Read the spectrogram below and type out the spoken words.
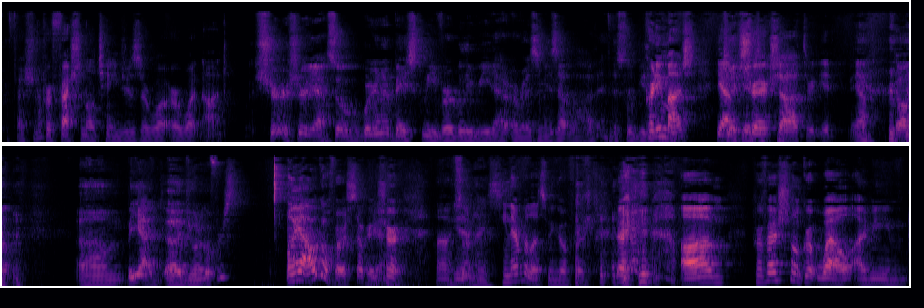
Professional. professional changes or what or whatnot Sure, sure, yeah. So we're gonna basically verbally read out our resumes out loud, and this will be pretty much yeah trick shot three it, yeah go on Um, but yeah, uh, do you want to go first? Oh yeah i'll go first okay Yeah. sure uh, he, So nice. he never lets me go first um professional growth well i mean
